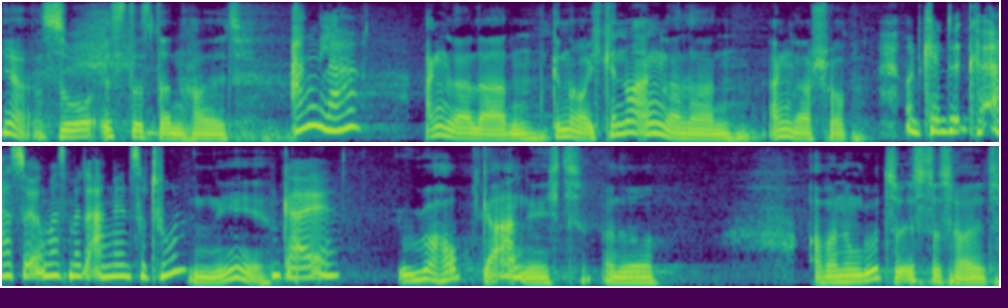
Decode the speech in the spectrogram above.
Ja, so ist das dann halt. Angler? Anglerladen, genau. Ich kenne nur Anglerladen, Anglershop. Und kennt, hast du irgendwas mit Angeln zu tun? Nee. Geil. Überhaupt gar nicht. Also, aber nun gut, so ist das halt.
